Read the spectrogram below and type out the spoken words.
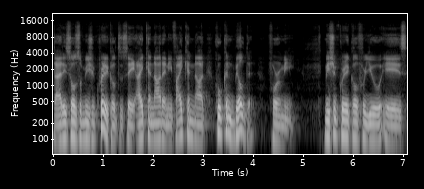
That is also mission critical to say, I cannot. And if I cannot, who can build it for me? Mission critical for you is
